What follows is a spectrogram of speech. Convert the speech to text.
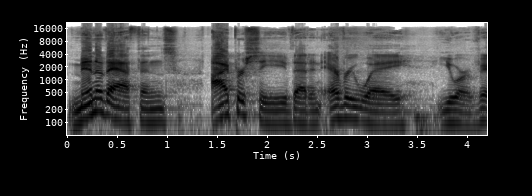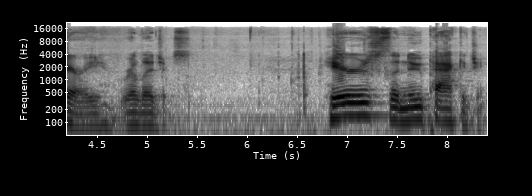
Men of Athens, I perceive that in every way you are very religious. Here's the new packaging.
